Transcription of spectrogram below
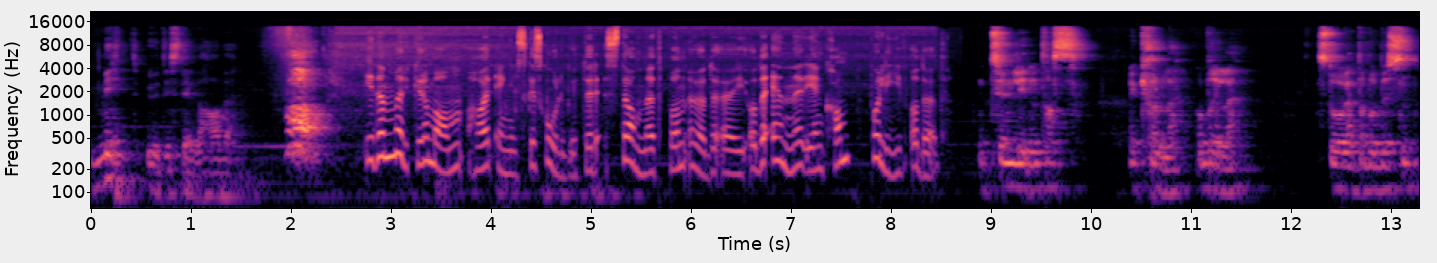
midt ute i Stillehavet. I den mørke romanen har engelske skolegutter strandet på en øde øy, og det ender i en kamp på liv og død. En tynn liten tass med krølle og briller. Sto og venta på bussen.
